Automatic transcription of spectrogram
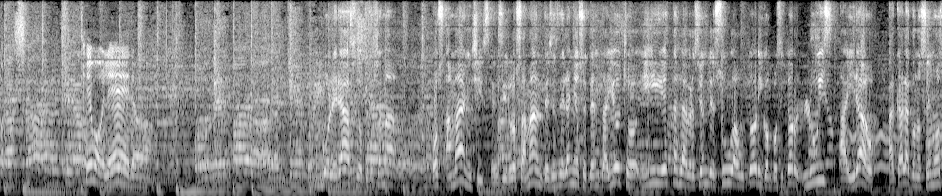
Abraçar-te, ¡Qué bolero! poder parar el tiempo un bolerazo que se llama Os Amanchis, es decir, Los Amantes, es del año 78 y esta es la versión de su autor y compositor Luis Airao. Acá la conocemos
